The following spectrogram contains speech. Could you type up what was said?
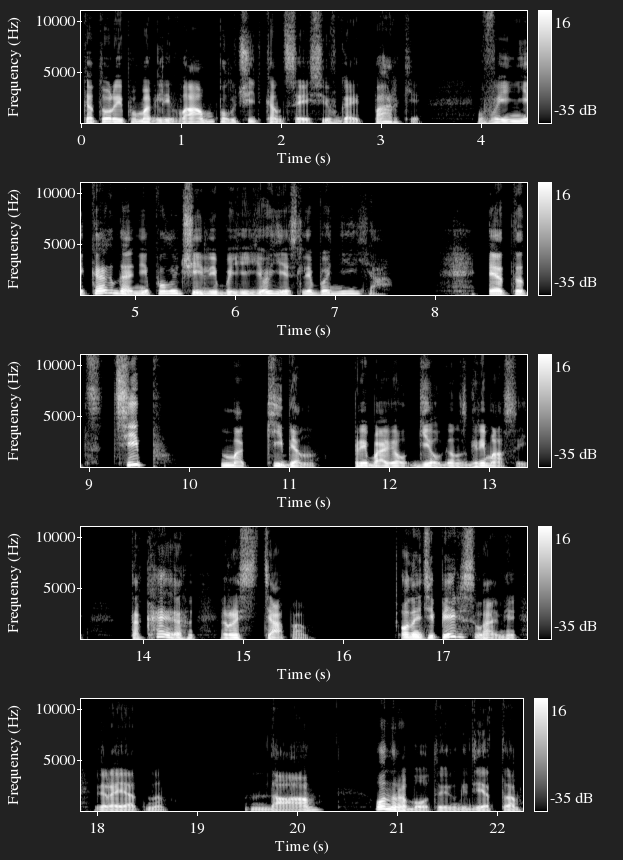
которые помогли вам получить концессию в Гайд-парке. Вы никогда не получили бы ее, если бы не я. Этот тип Маккибен, прибавил Гилган с гримасой. Такая растяпа. Он и теперь с вами, вероятно. Да, он работает где-то,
